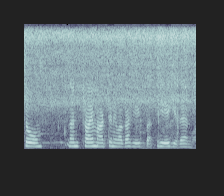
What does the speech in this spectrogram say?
ಸೊ ನಾನು ಟ್ರೈ ಮಾಡ್ತೀನಿ ಇವಾಗ ಹೇಗೆ ಬ, ಹೇಗಿದೆ ಅಂತ.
